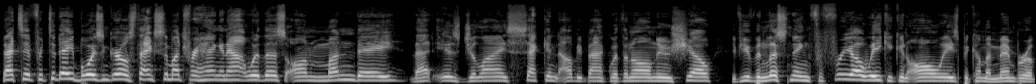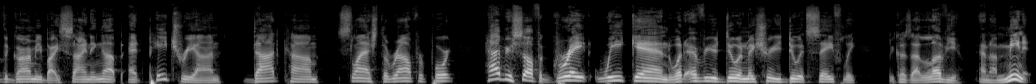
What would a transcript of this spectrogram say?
That's it for today, boys and girls. Thanks so much for hanging out with us on Monday. That is July 2nd. I'll be back with an all new show. If you've been listening for free all week, you can always become a member of the Garmy by signing up at patreon.com slash the Ralph Report. Have yourself a great weekend. Whatever you're doing, make sure you do it safely because I love you and I mean it.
